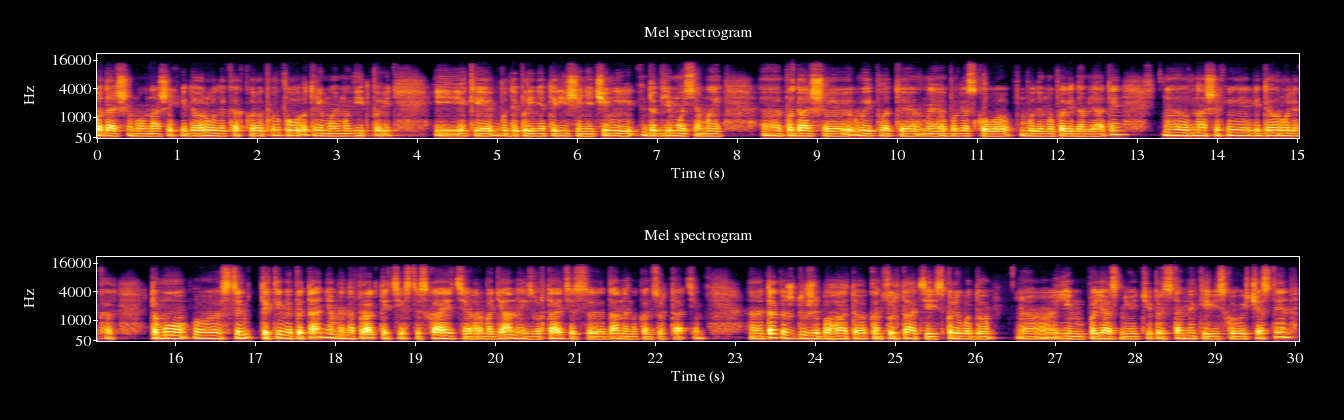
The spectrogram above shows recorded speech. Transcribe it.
Подальшому в наших відеороликах, коли по- відповідь, і яке буде прийнято рішення, чи ви доб'ємося ми е, подальшої виплати, ми обов'язково будемо повідомляти е, в наших е, відеороликах. Тому з цим такими питаннями на практиці стискаються громадяни і звертаються з даними консультаціями. Також дуже багато консультацій з приводу їм пояснюють представники військових частин,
